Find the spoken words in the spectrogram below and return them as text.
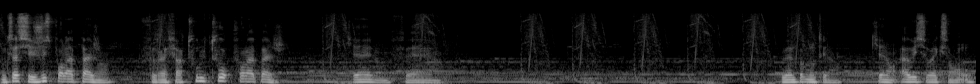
Donc ça, c'est juste pour la page. Hein. Faudrait faire tout le tour pour la page. Quel enfer. Je peux même pas monter là. Quel Ah oui, c'est vrai que c'est en haut.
